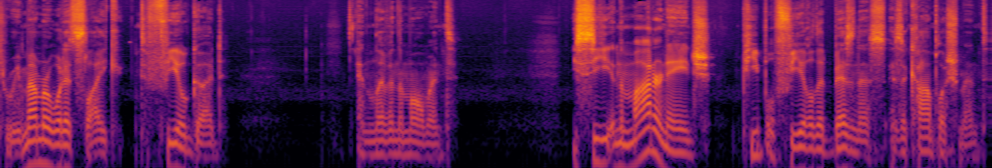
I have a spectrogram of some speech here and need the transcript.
to remember what it's like to feel good and live in the moment. You see, in the modern age, people feel that business is accomplishment,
